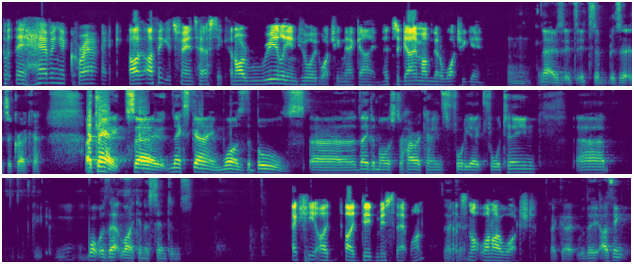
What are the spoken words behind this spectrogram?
but they're having a crack. I, I, think it's fantastic, and I really enjoyed watching that game. It's a game I'm going to watch again. Mm, no, it's, it's, it's, a, it's, a, it's a cracker. Okay, so next game was the Bulls. Uh, they demolished the Hurricanes 48 14. Uh, what was that like in a sentence? Actually, I, I did miss that one. Okay. That's not one I watched. Okay, well, they, I think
